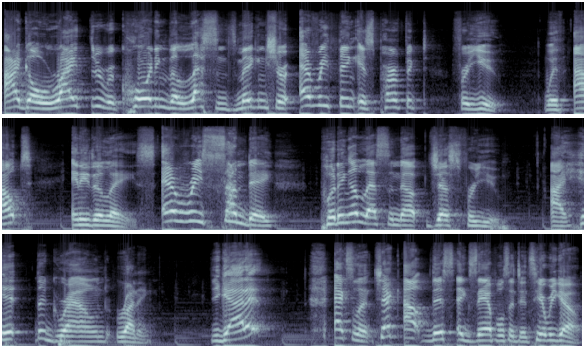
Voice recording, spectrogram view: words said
I go right through recording the lessons, making sure everything is perfect for you without any delays. Every Sunday, putting a lesson up just for you. I hit the ground running. You got it? Excellent. Check out this example sentence. Here we go.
